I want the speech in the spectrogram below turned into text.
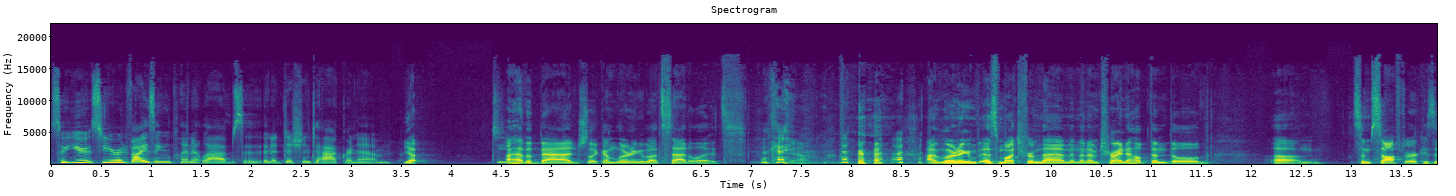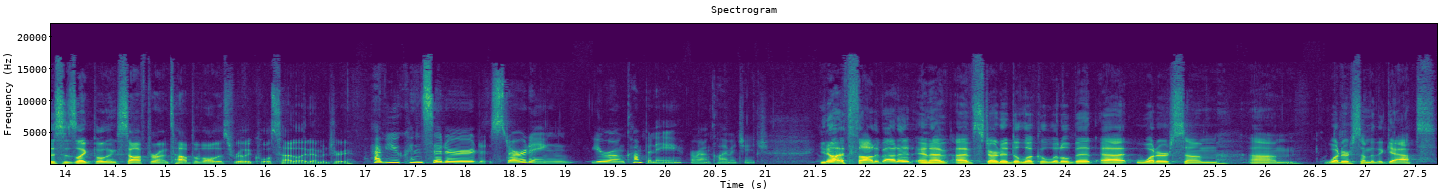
So you so you're advising Planet Labs in addition to acronym. Yep. Do I have a badge, like I'm learning about satellites. Okay. Yeah. I'm learning as much from them, and then I'm trying to help them build um, some software because this is like building software on top of all this really cool satellite imagery. Have you considered starting your own company around climate change? You know, I've thought about it, and I've, I've started to look a little bit at what are some um, what are some of the gaps.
